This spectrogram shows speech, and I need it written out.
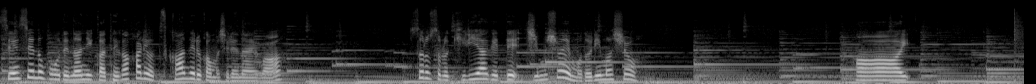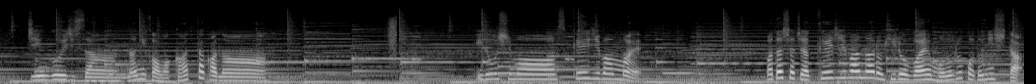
先生の方で何か手がかりをつかんでるかもしれないわ。そろそろ切り上げて事務所へ戻りましょう。はーい。神宮寺さん何か分かったかな？移動します。掲示板前。私たちは掲示板のある広場へ戻ることにした。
